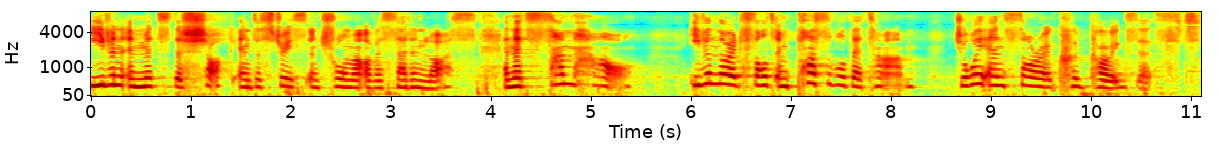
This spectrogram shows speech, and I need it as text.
even amidst the shock and distress and trauma of a sudden loss. And that somehow, even though it felt impossible at that time, joy and sorrow could coexist.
